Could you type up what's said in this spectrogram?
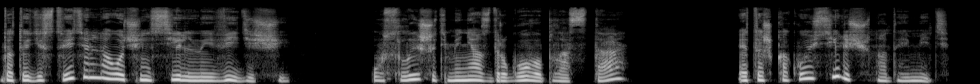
«Да ты действительно очень сильный видящий. Услышать меня с другого пласта? Это ж какую силищу надо иметь?»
